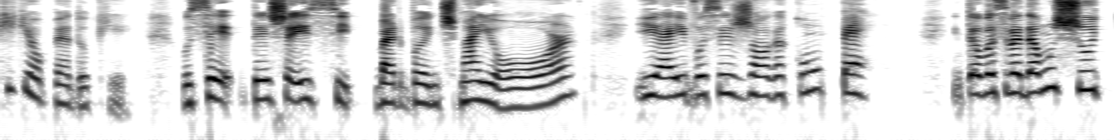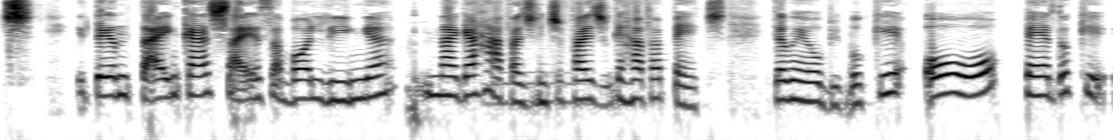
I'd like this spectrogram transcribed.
O que, que, é o pé do quê? Você deixa esse barbante maior e aí você joga com o pé. Então você vai dar um chute e tentar encaixar essa bolinha na garrafa. A gente faz de garrafa PET. Então é o biboquê ou o pé do quê?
